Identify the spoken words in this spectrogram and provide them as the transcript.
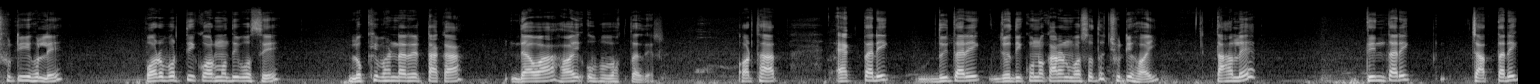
ছুটি হলে পরবর্তী কর্মদিবসে লক্ষ্মী ভাণ্ডারের টাকা দেওয়া হয় উপভোক্তাদের। অর্থাৎ এক তারিখ, দুই তারিখ যদি কোনো কারণবশত ছুটি হয় তাহলে তিন তারিখ, চার তারিখ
